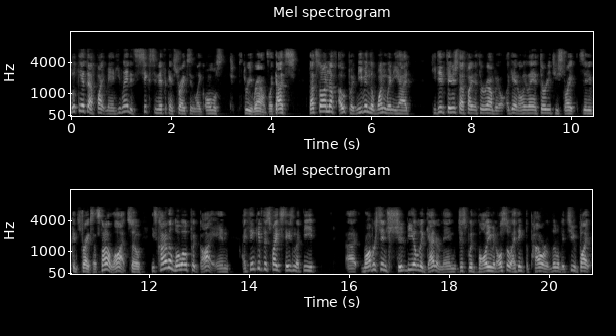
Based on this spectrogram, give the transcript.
looking at that fight, man, he landed six significant strikes in like almost three rounds. Like that's that's not enough output. And even the one win he had, he did finish that fight in the third round, but again, only landed 32 strike, significant strikes. That's not a lot. So he's kind of a low output guy. And I think if this fight stays on the feet, uh, Robertson should be able to get him, man, just with volume and also I think the power a little bit too. But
